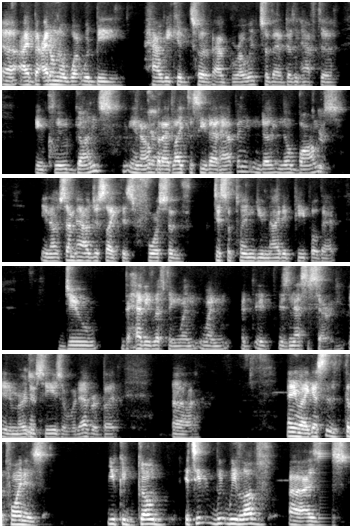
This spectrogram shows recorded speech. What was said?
Uh, I I don't know what would be how we could sort of outgrow it so that it doesn't have to include guns, you know. Yeah. But I'd like to see that happen. No, no bombs, you know. Somehow, just like this force of disciplined, united people that do the heavy lifting when when it, it is necessary in emergencies or whatever. But uh, anyway, I guess the, the point is, you could go. It's we, we love uh, as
